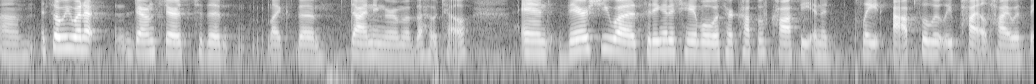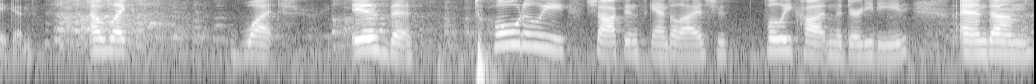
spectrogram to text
Um, and so we went downstairs to the like the dining room of the hotel, and there she was sitting at a table with her cup of coffee and a plate absolutely piled high with bacon. I was like, "What is this?" totally shocked and scandalized. She was fully caught in the dirty deed. And um,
